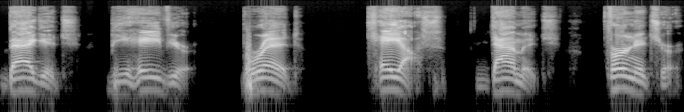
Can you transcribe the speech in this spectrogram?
baggage, behavior, bread, chaos, damage, furniture,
